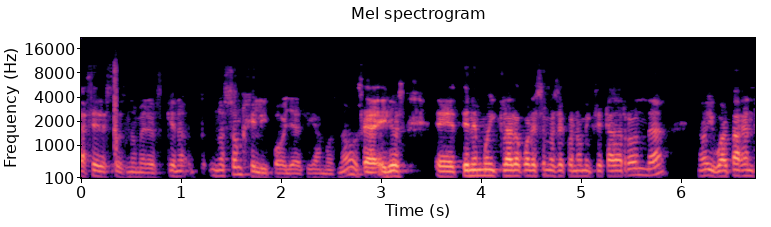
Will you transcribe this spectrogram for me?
hacer estos números, que no, son gilipollas, digamos, ¿no? O sea, ellos tienen muy claro cuáles son los economics de cada ronda ¿no? Igual pagan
